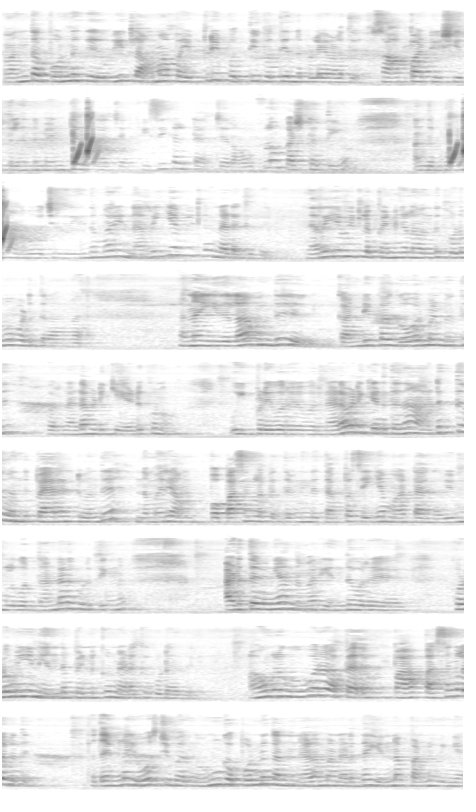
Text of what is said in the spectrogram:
வந்த பொண்ணுக்கு வீட்டில் அம்மா அப்பா எப்படி பொத்தி பொத்தி அந்த பிள்ளைய வளர்த்து சாப்பாட்டு விஷயத்துல இந்த மென்டல் டார்ச்சர் ஃபிசிக்கல் டார்ச்சர் அவ்வளோ கஷ்டத்தையும் அந்த பொண்ணு அனுபவிச்சிருக்குது. இந்த மாதிரி நிறைய வீட்டில் நடக்குது. நிறைய வீட்டில் பெண்களை வந்து கொடுமைப்படுத்துகிறாங்க ஆனால் இதெல்லாம் வந்து கண்டிப்பாக கவர்மெண்ட் வந்து ஒரு நடவடிக்கை எடுக்கணும். இப்படி ஒரு ஒரு நடவடிக்கை எடுத்து தான் அடுத்து வந்து பேரண்ட் வந்து இந்த மாதிரி அம் இப்போ பசங்களை பெற்றவங்க இந்த தப்பை செய்ய மாட்டாங்க. இவங்களுக்கு ஒரு தண்டனை கொடுத்தீங்கன்னா அடுத்தவங்க அந்த மாதிரி எந்த ஒரு கொடுமையும் எந்த பெண்ணுக்கும் நடக்கக்கூடாது. அவங்களுக்கு ஒவ்வொரு ப- பா பசங்களை பற்றி பெற்றவங்களாம் யோசிச்சு பாருங்கள் உங்கள் பொண்ணுக்கு அந்த நிலமை நடந்தால் என்ன பண்ணுவீங்க?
